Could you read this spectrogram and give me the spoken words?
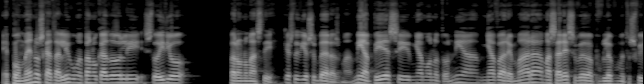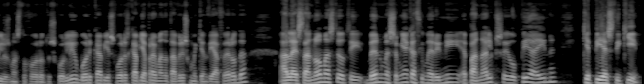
Επομένως καταλήγουμε πάνω κάτω όλοι στο ίδιο παρονομαστή και στο ίδιο συμπέρασμα. Μία πίεση, μια μονοτονία, μια βαρεμάρα. Μας αρέσει βέβαια που βλέπουμε τους φίλους μας στον χώρο του σχολείου. Μπορεί κάποιες φορές κάποια πράγματα τα βρίσκουμε και ενδιαφέροντα, αλλά αισθανόμαστε ότι μπαίνουμε σε μια καθημερινή επανάληψη η οποία είναι και πιεστική.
